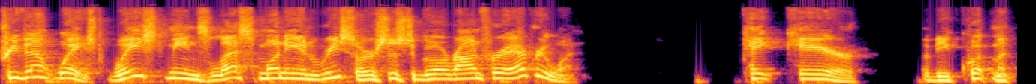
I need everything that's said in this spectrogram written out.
Prevent waste. Waste means less money and resources to go around for everyone. Take care of equipment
